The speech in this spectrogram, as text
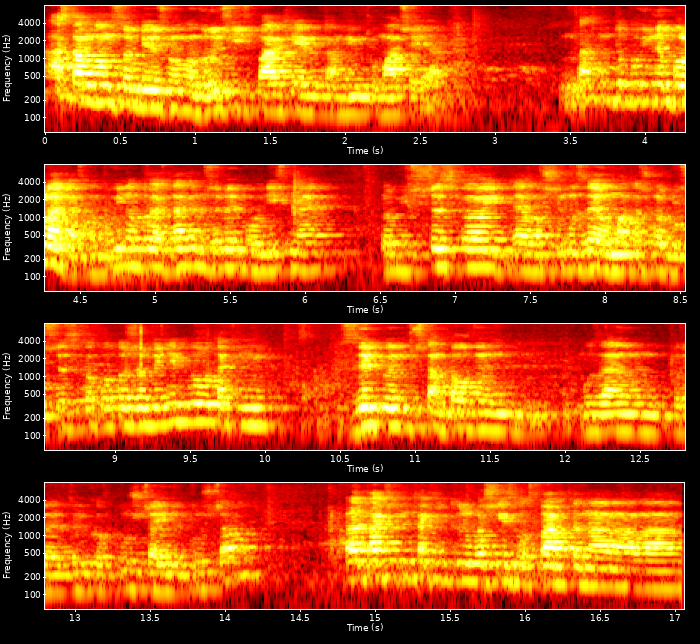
A stamtąd sobie już mogą wrócić parkiem, tam im tłumaczę jak. Na tym to powinno polegać. No, powinno polegać na tym, że my powinniśmy robić wszystko i te właśnie muzeum ma też robić wszystko po to, żeby nie było takim zwykłym, sztampowym muzeum, które tylko wpuszcza i wypuszcza, ale taki, taki który właśnie jest otwarty na, na, na,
